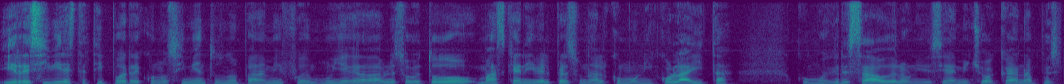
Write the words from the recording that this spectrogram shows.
y recibir este tipo de reconocimientos, ¿no? Para mí fue muy agradable, sobre todo más que a nivel personal como Nicolaita, como egresado de la Universidad Michoacana, pues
